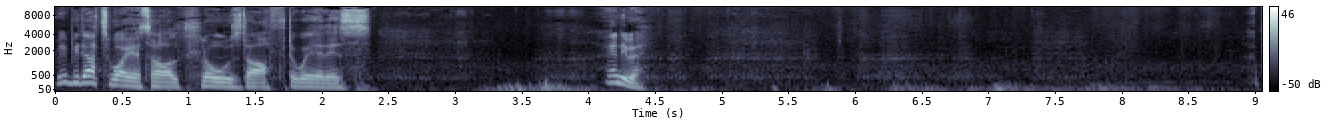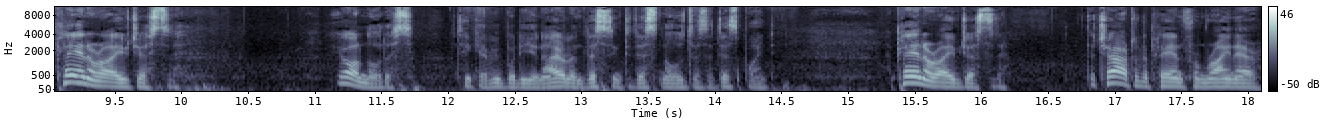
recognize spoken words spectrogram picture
Maybe that's why it's all closed off the way it is. Anyway, a plane arrived yesterday. You all know this. I think everybody in Ireland listening to this knows this at this point. A plane arrived yesterday. The chartered a plane from Ryanair.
